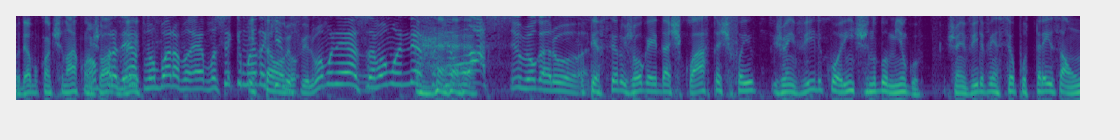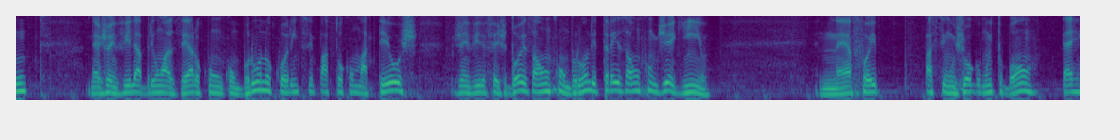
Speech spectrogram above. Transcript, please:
Podemos continuar com os Vamos pra jogos aí? dentro, vamos embora. É você que manda Então, aqui, meu filho. Vamos nessa, vamos nessa de laço, meu O garoto. terceiro jogo aí das quartas foi Joinville e Corinthians no domingo. Joinville venceu por 3 a 1 né? Joinville abriu 1 a 0 com o Bruno, Corinthians empatou com o Matheus. Joinville fez 2 a 1 com o Bruno e 3 a 1 com o Dieguinho. Né? Foi assim um jogo muito bom. Te-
